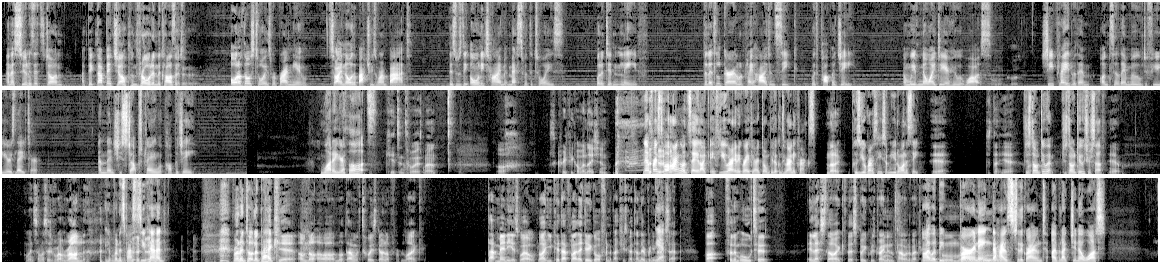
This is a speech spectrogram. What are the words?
and as soon as it's done, I pick that bitch up and throw it in the closet. All of those toys were brand new, so I know the batteries weren't bad. This was the only time it messed with the toys, but it didn't leave. The little girl would play hide and seek with Papa G, and we have no idea who it was. Oh she played with him until they moved a few years later, and then she stopped playing with Papa G. What are your thoughts? Kids and toys, man. Oh, it's a creepy combination. Now, first of all, I'm going to say, like, if you are in a graveyard, don't be looking through any cracks no. because you're going to see something you don't want to see. Yeah. Just don't, yeah. Just don't do it. Just don't do it yourself. Yeah. When someone says run, run. Run as fast as you can. Run and don't look back. yeah, I'm not. Oh, I'm not down with toys going off like that many as well. Like you could have like they do go off when the batteries go down. Everybody Yeah. knows that. But for them all to, unless like the spook was draining the power of the batteries, I would be oh burning the house to the ground. I'd be like, do you know what?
